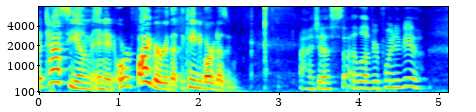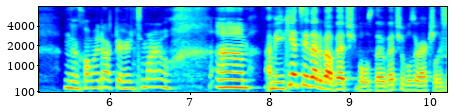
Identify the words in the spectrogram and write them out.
potassium in it or fiber that the candy bar doesn't. I just, I love your point of view. I'm gonna call my doctor tomorrow. Um, I mean, you can't say that about vegetables though. Vegetables are actually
